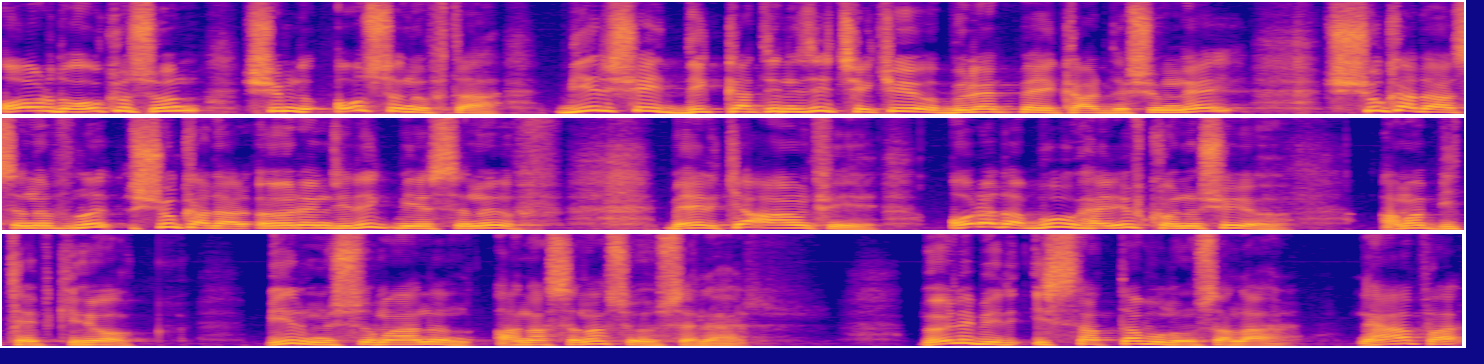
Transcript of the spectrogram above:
orada okusun. Şimdi o sınıfta bir şey dikkatinizi çekiyor Bülent Bey kardeşim ne? Şu kadar sınıflık, şu kadar öğrencilik bir sınıf. Belki amfi. Orada bu herif konuşuyor. Ama bir tepki yok. Bir Müslümanın anasına sövseler, böyle bir isnatta bulunsalar ne yapar?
